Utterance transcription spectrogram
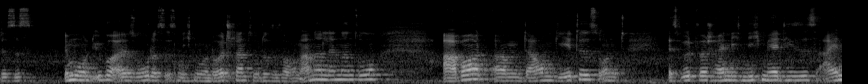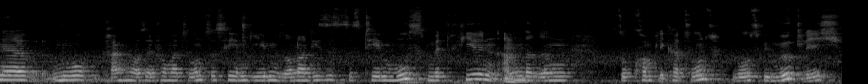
das ist immer und überall so, das ist nicht nur in Deutschland so, das ist auch in anderen Ländern so. Aber ähm, darum geht es und es wird wahrscheinlich nicht mehr dieses eine nur Krankenhausinformationssystem geben, sondern dieses System muss mit vielen mhm. So komplikationslos wie möglich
